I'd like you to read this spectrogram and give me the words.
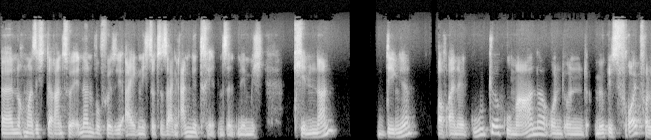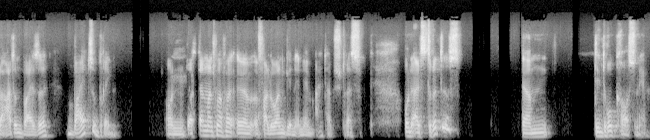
äh, nochmal sich daran zu erinnern, wofür sie eigentlich sozusagen angetreten sind, nämlich Kindern Dinge auf eine gute, humane und, und möglichst freudvolle Art und Weise beizubringen. Und mhm. das kann manchmal äh, verloren gehen in dem Alltagsstress. Und als drittes, ähm, den Druck rausnehmen.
